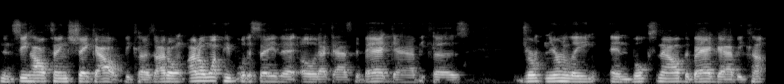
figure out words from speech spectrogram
and see how things shake out. Because I don't I don't want people to say that oh that guy's the bad guy because generally in books now the bad guy become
